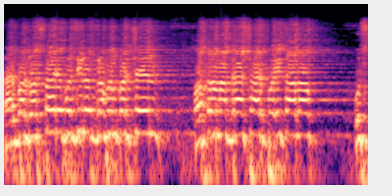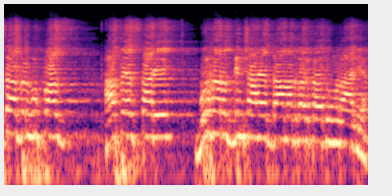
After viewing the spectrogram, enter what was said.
তারপর দস্তারে ফজিলত গ্রহণ করছেন অত্র মাদ্রাসার পরিচালক উস্তাদুল হুফাজ হাফেজ তারিক বুরহানউদ্দিন সাহেব দামাত বরকাতুল আলিয়া।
